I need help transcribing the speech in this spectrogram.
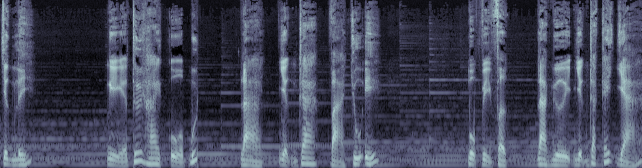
chân lý nghĩa thứ hai của bút là nhận ra và chú ý một vị phật là người nhận ra cái giả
